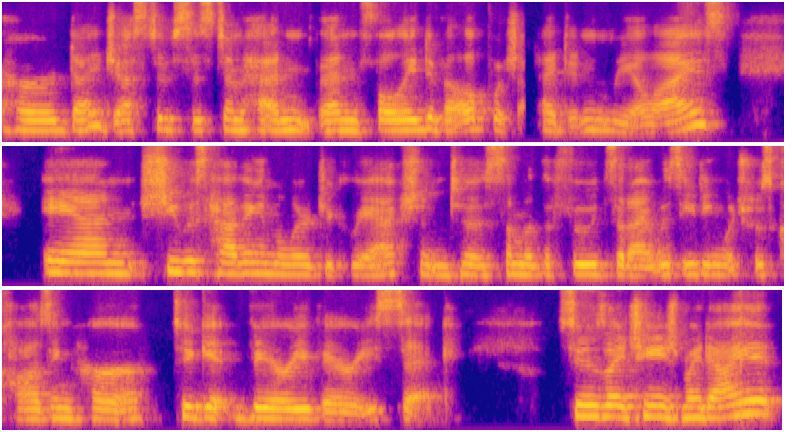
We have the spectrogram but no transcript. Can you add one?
her digestive system hadn't been fully developed, which I didn't realize. And she was having an allergic reaction to some of the foods that I was eating, which was causing her to get very, very sick. As soon as I changed my diet,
